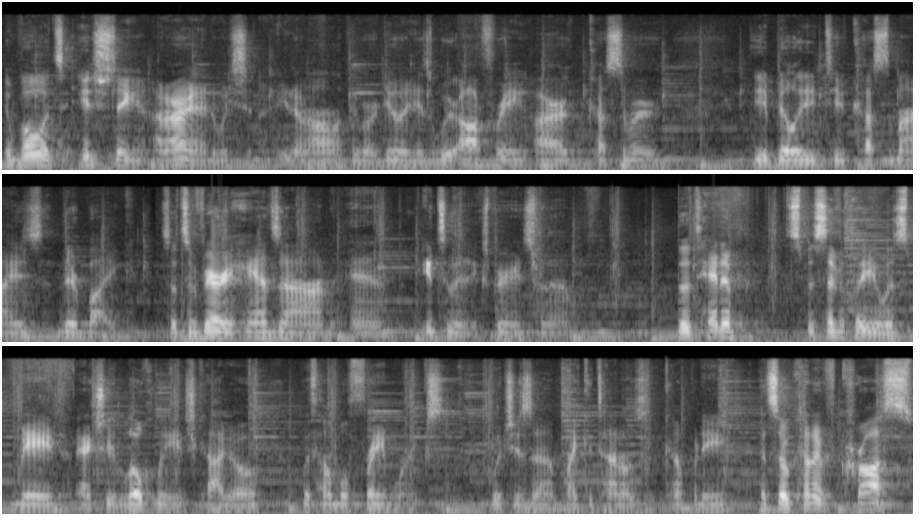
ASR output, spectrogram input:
But what's interesting on our end, which you know not a lot of people are doing, is we're offering our customer the ability to customize their bike. So it's a very hands-on and intimate experience for them. The Tandem specifically it was made actually locally in Chicago with Humble Frameworks, which is uh, Mike Catano's company. And so kind of cross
